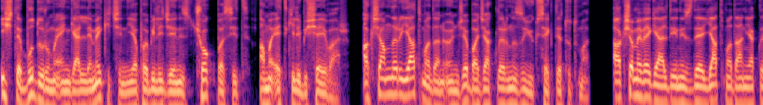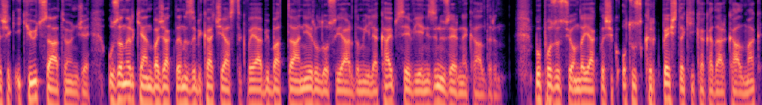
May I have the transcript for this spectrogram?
İşte bu durumu engellemek için yapabileceğiniz çok basit ama etkili bir şey var. Akşamları yatmadan önce bacaklarınızı yüksekte tutmak. Akşam eve geldiğinizde yatmadan yaklaşık 2-3 saat önce uzanırken bacaklarınızı birkaç yastık veya bir battaniye rulosu yardımıyla kalp seviyenizin üzerine kaldırın. Bu pozisyonda yaklaşık 30-45 dakika kadar kalmak,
